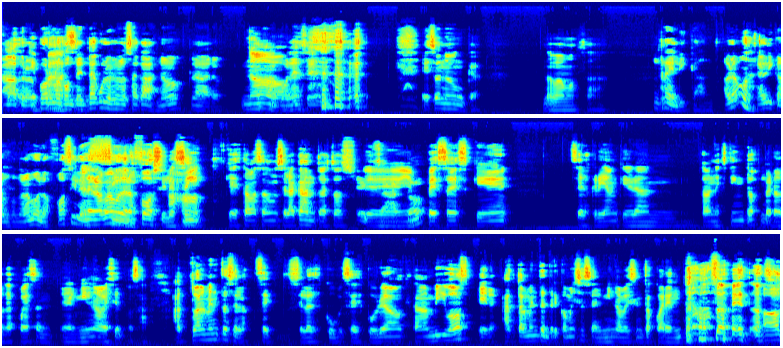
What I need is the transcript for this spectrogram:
Ah, pero el porno pasan. con tentáculos no lo sacás, ¿no? Claro. No, eso nunca. No vamos a. Relicant. ¿Hablamos de Relicant cuando hablamos de los fósiles? Le hablamos Sí. de los fósiles, Ajá. sí. Que está basado en un celacanto, estos eh, peces que se los creían que eran estaban extintos, pero después en, en el 1900, o sea, actualmente se, los- se, se, los se descubrió que estaban vivos, en- actualmente entre comillas en el 1940 más o menos. Ah.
